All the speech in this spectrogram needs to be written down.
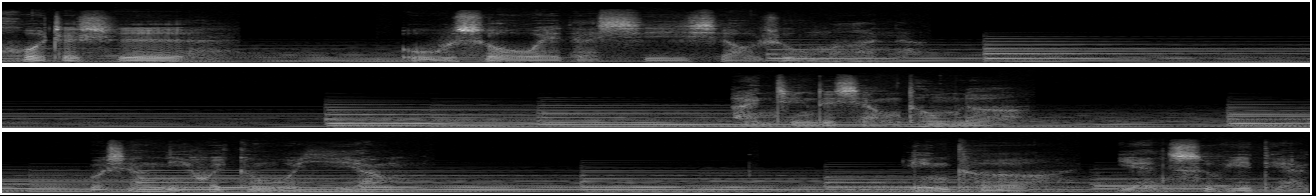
或者是无所谓的嬉笑怒骂呢？安静的想通了，我想你会跟我一样，宁可严肃一点。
